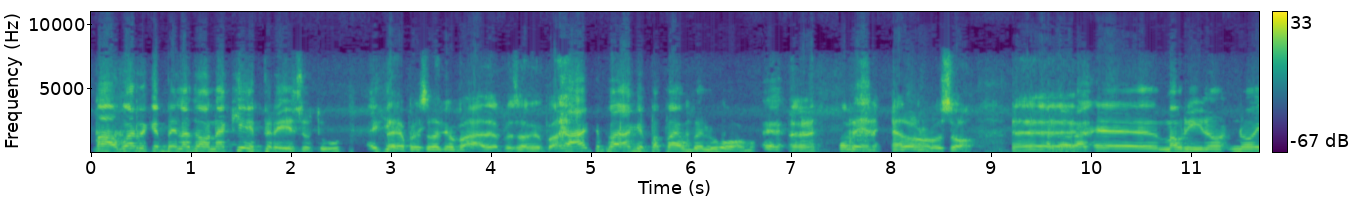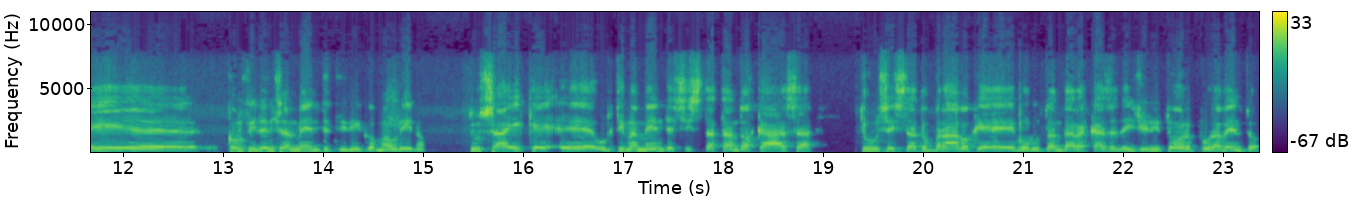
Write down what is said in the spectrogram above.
ma guarda che bella donna, chi hai preso tu? Chi Eh, hai ho preso da mio padre, ho preso da mio Ah, padre. anche, pa- anche papà è un bell'uomo. Eh, Eh, va bene. E allora non lo so. Eh, Allora, eh, Maurino, noi eh, confidenzialmente ti dico, Maurino, tu sai che eh, ultimamente si sta tanto a casa, tu sei stato bravo che hai voluto andare a casa dei genitori, pur avendo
